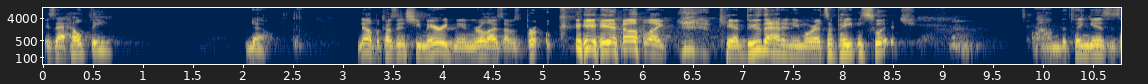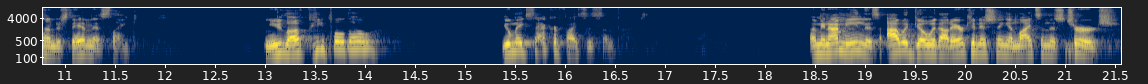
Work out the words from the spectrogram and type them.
is that healthy? No. No, because then she married me and realized I was broke. you know, like, can't do that anymore. It's a bait and switch. Um, the thing is, is understand this. Like, when you love people, though, you'll make sacrifices sometimes. I mean, I mean this. I would go without air conditioning and lights in this church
